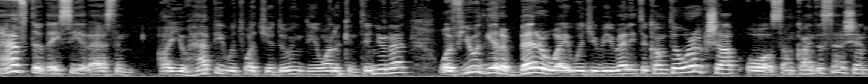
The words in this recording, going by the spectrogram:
After they see it, I ask them, are you happy with what you're doing? Do you want to continue that? Or if you would get a better way, would you be ready to come to a workshop or some kind of session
